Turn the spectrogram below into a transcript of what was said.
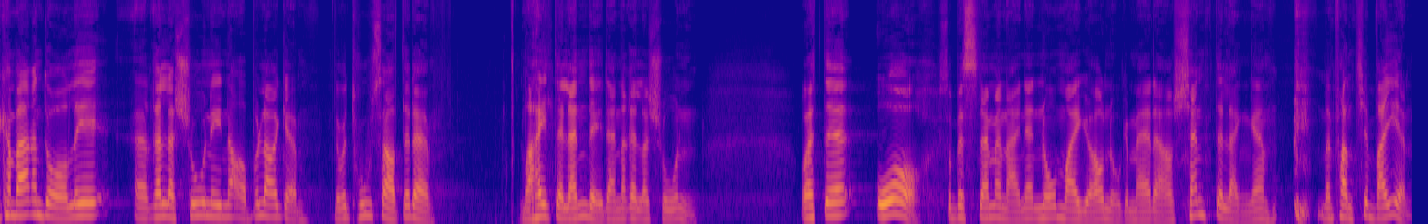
kan være en dårlig eh, relasjon i nabolaget. Det var to som hadde det. Det var helt elendig, denne relasjonen. Og etter år så bestemmer den ene nå må jeg gjøre noe med det. Jeg har kjent det lenge, men fant ikke veien.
